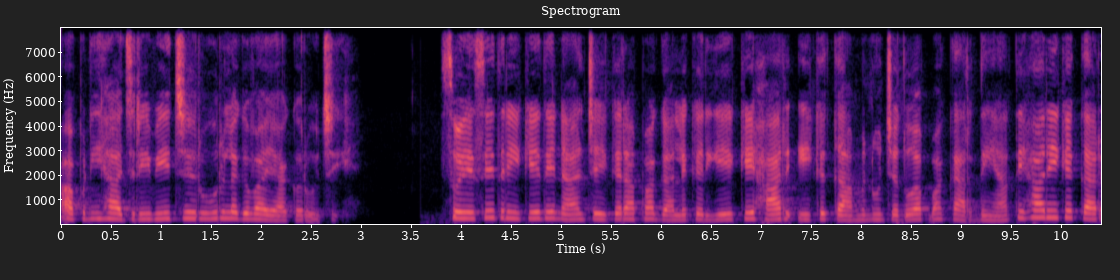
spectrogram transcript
ਆਪਣੀ ਹਾਜ਼ਰੀ ਵੀ ਜ਼ਰੂਰ ਲਗਵਾਇਆ ਕਰੋ ਜੀ। ਸੋ ਇਸੇ ਤਰੀਕੇ ਦੇ ਨਾਲ ਜੇਕਰ ਆਪਾਂ ਗੱਲ ਕਰੀਏ ਕਿ ਹਰ ਇੱਕ ਕੰਮ ਨੂੰ ਜਦੋਂ ਆਪਾਂ ਕਰਦੇ ਹਾਂ ਤੇ ਹਰ ਇੱਕ ਕਰ,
